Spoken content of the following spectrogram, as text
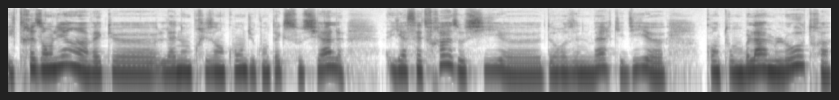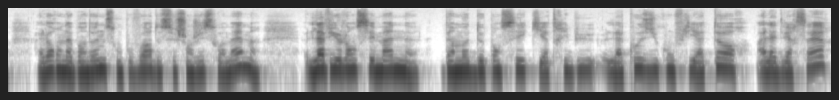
Et très en lien avec euh, la non prise en compte du contexte social, il y a cette phrase aussi euh, de Rosenberg qui dit euh, Quand on blâme l'autre, alors on abandonne son pouvoir de se changer soi-même. La violence émane d'un mode de pensée qui attribue la cause du conflit à tort à l'adversaire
